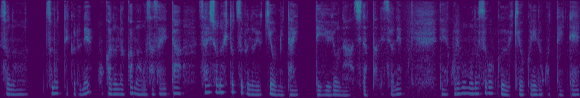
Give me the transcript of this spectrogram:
その積もってくるね他の仲間を支えた最初の一粒の雪を見たいっていうような詩だったんですよね。でこれもものすごく記憶に残っていて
